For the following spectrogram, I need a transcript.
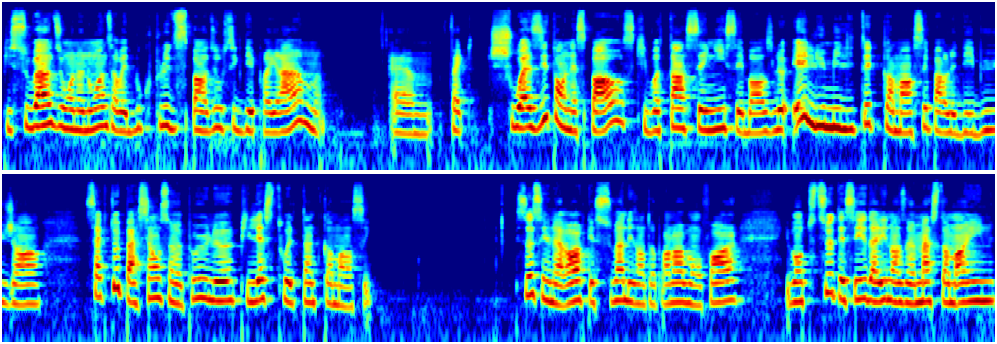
Puis souvent, du one-on-one, ça va être beaucoup plus dispendieux aussi que des programmes. Euh, fait que choisis ton espace qui va t'enseigner ces bases-là et l'humilité de commencer par le début. Genre, sac-toi patience un peu, là, puis laisse-toi le temps de commencer ça, c'est une erreur que souvent des entrepreneurs vont faire. Ils vont tout de suite essayer d'aller dans un mastermind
